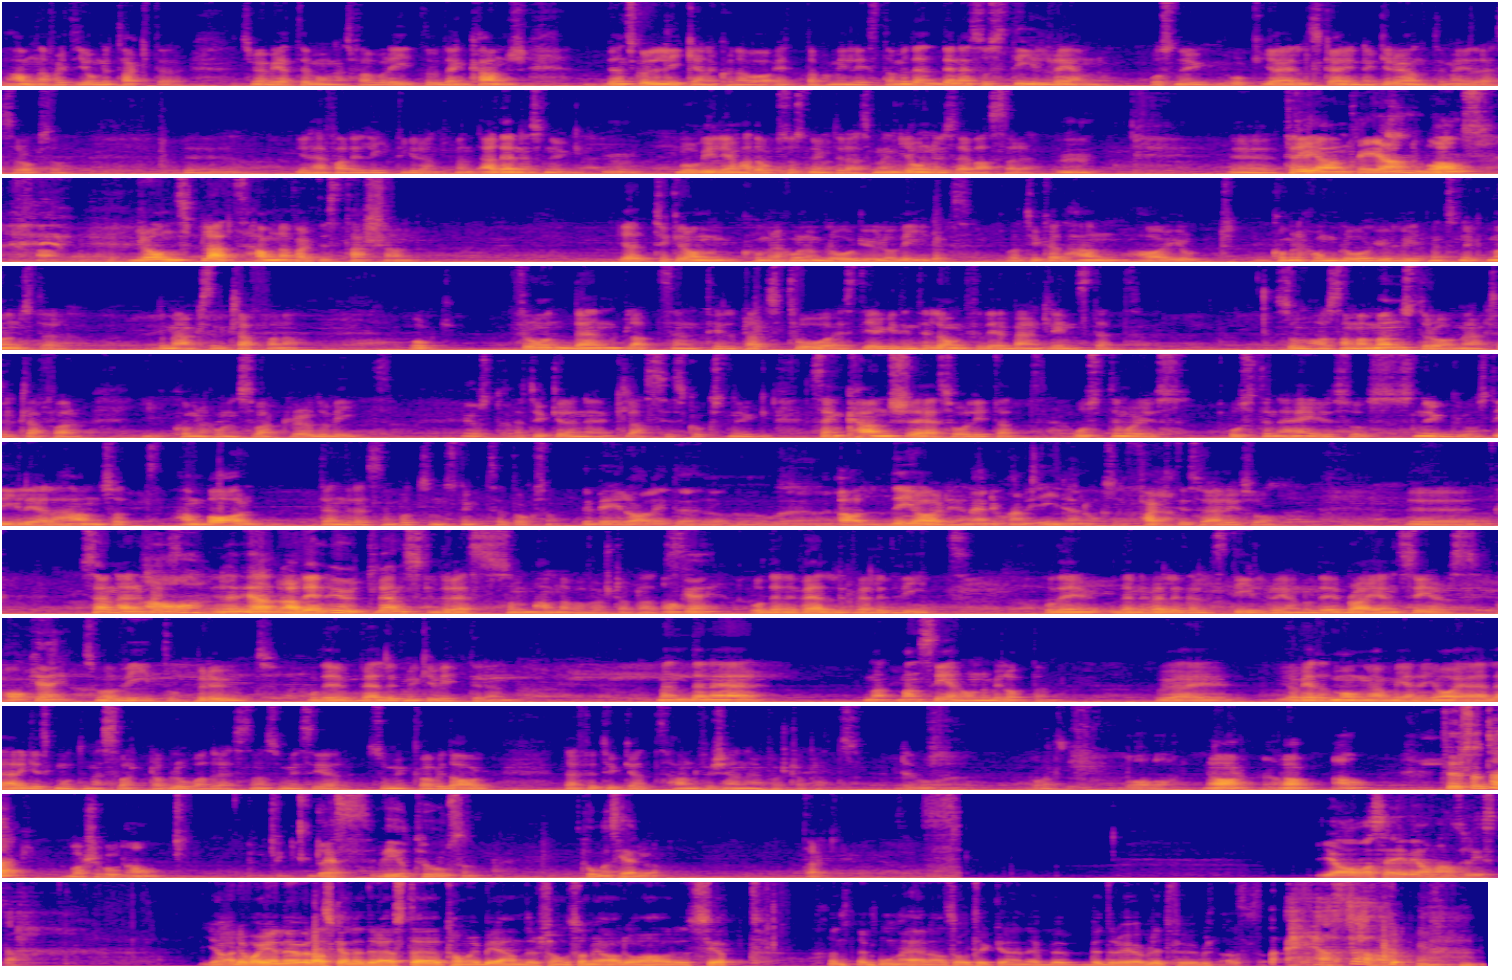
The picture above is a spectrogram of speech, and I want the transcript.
hamnar faktiskt Johnny Takter. Som jag vet är mångas favorit. Och den kanske, den skulle lika gärna kunna vara etta på min lista. Men den, den är så stilren och snygg. Och jag älskar när det är grönt i dresser också. Eh, I det här fallet lite grönt men ja, den är snygg. Bo William hade också snygg dress men Johnnys är vassare. Eh, trean. Trean, brons. Bronsplats hamnar faktiskt Tarzan. Jag tycker om kombinationen blå, gul och vit. Och jag tycker att han har gjort kombination blå, gul, vit med ett snyggt mönster. De här axelklaffarna. Och från den platsen till plats två är steget inte långt för det är Bernt Lindstedt. Som har samma mönster då med axelklaffar i kombinationen svart, röd och vit. Jag tycker den är klassisk och snygg. Sen kanske det är så lite att osten, var ju, osten är ju så snygg och stilig i hela hand så att han bar den dressen på ett sånt snyggt sätt också. Det bidrar lite hur, hur eh, Ja, det gör det. människan i den också. Faktiskt så är det ju så. Eh, sen är det Ja, faktiskt... nu jävlar. ja, det är en utländsk dress som hamnar på första plats. Okej. Och den är väldigt, väldigt vit. Och är, den är väldigt, väldigt stilren och det är Brian Sears. Okej. som har vit och brunt. Och det är väldigt mycket vitt i den. Men den är man, man ser honom i loppen. Och jag, är, jag vet att många mer än jag är allergisk mot de här svarta och blåa dresserna som vi ser så mycket av idag. Därför tycker jag att han förtjänar en första plats. Det var, var ett bra val. Ja, ja. ja. Tusen tack. Varsågod. Ja. Dressvirtuosen Thomas Hedlund. Tack. Ja, vad säger vi om hans lista? Ja, det var ju en överraskande dress där, Tommy B Andersson, som jag då har sett under många herrans år tycker den är be- bedrövligt ful. Alltså.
